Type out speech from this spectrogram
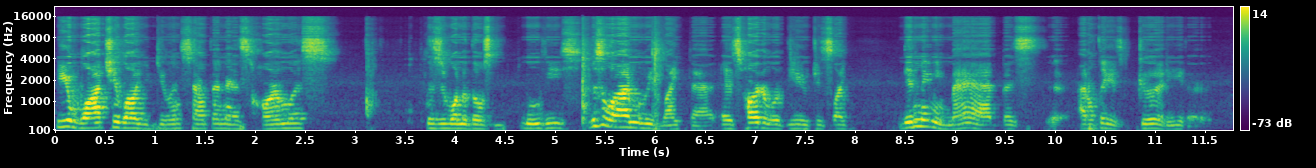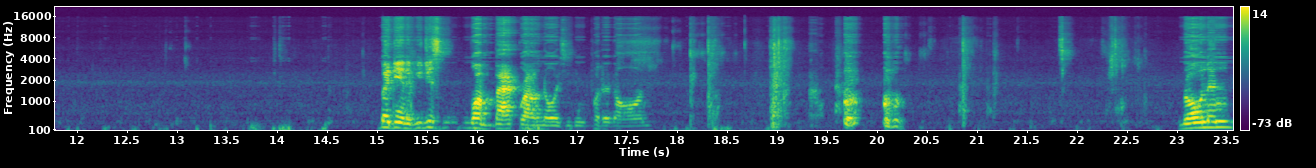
you can watch it while you're doing something it's harmless? This is one of those movies. There's a lot of movies like that. It's hard to review because like it didn't make me mad, but uh, I don't think it's good either. But again, if you just want background noise, you can put it on. Ronin,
